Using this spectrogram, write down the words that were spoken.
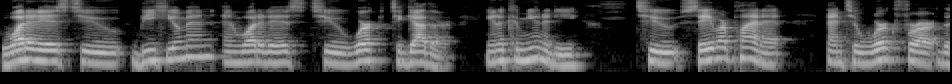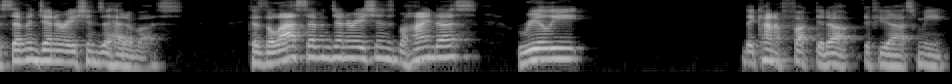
what it is to be human and what it is to work together in a community to save our planet and to work for our, the seven generations ahead of us. Because the last seven generations behind us really, they kind of fucked it up, if you ask me.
